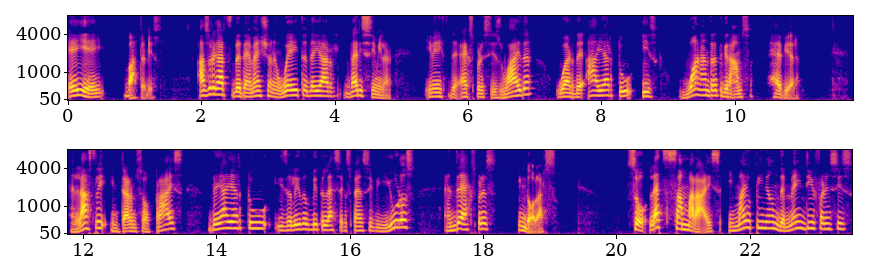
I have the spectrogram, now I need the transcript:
AA batteries. As regards the dimension and weight, they are very similar, even if the Express is wider, where the IR2 is 100 grams heavier. And lastly, in terms of price, the IR2 is a little bit less expensive in euros and the Express in dollars. So let's summarize. In my opinion, the main differences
